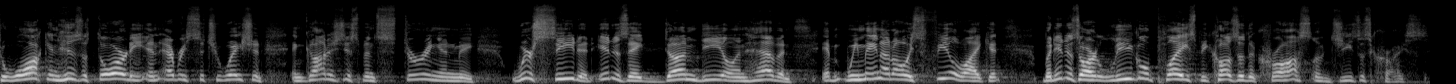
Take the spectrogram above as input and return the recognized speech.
to walk in His authority in every situation. And God has just been stirring in me. We're seated, it is a done deal in heaven. And we may not always feel like it, but it is our legal place because of the cross of Jesus Christ.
